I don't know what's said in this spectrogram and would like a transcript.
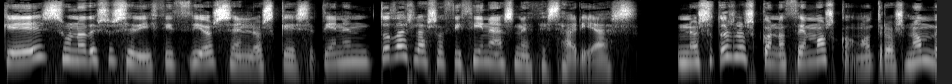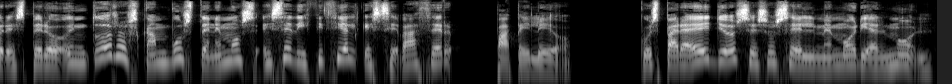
que es uno de esos edificios en los que se tienen todas las oficinas necesarias. Nosotros los conocemos con otros nombres, pero en todos los campus tenemos ese edificio al que se va a hacer papeleo. Pues para ellos eso es el Memorial Mall,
